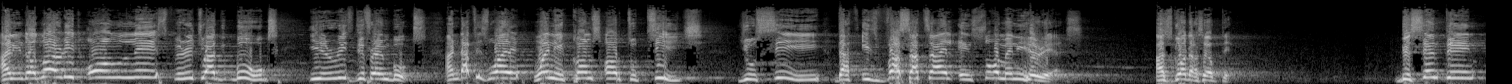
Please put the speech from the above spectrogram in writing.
And he does not read only spiritual books, he reads different books. And that is why when he comes up to teach, you see that he's versatile in so many areas as God has helped him. The same thing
